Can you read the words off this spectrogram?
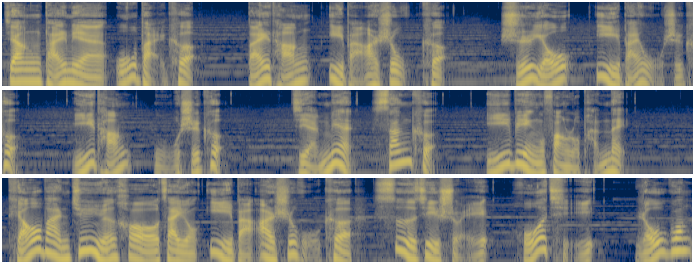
将白面五百克。白糖一百二十五克，食油一百五十克，饴糖五十克，碱面三克，一并放入盆内，调拌均匀后，再用一百二十五克四季水和起，揉光。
